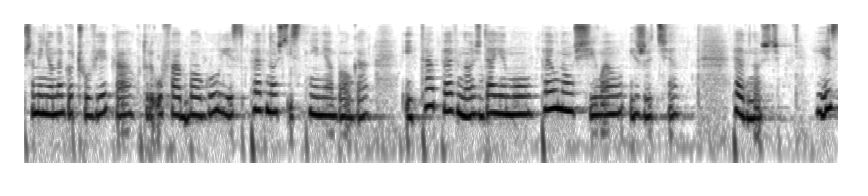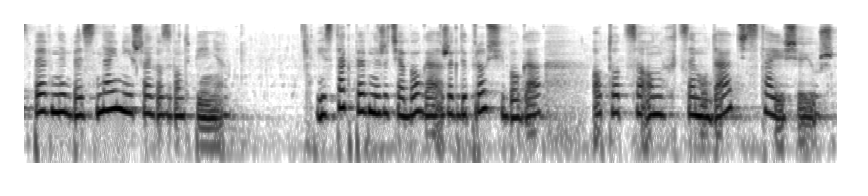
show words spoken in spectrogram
przemienionego człowieka, który ufa Bogu, jest pewność istnienia Boga i ta pewność daje mu pełną siłę i życie. Pewność. Jest pewny bez najmniejszego zwątpienia. Jest tak pewny życia Boga, że gdy prosi Boga o to, co On chce mu dać, staje się już.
